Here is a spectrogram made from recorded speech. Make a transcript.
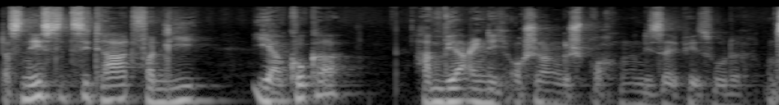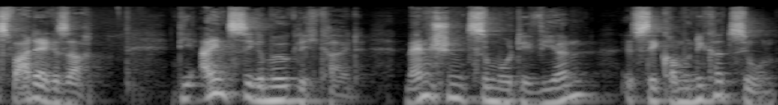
Das nächste Zitat von Lee Iacocca haben wir eigentlich auch schon angesprochen in dieser Episode. Und zwar hat er gesagt, die einzige Möglichkeit, Menschen zu motivieren, ist die Kommunikation.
